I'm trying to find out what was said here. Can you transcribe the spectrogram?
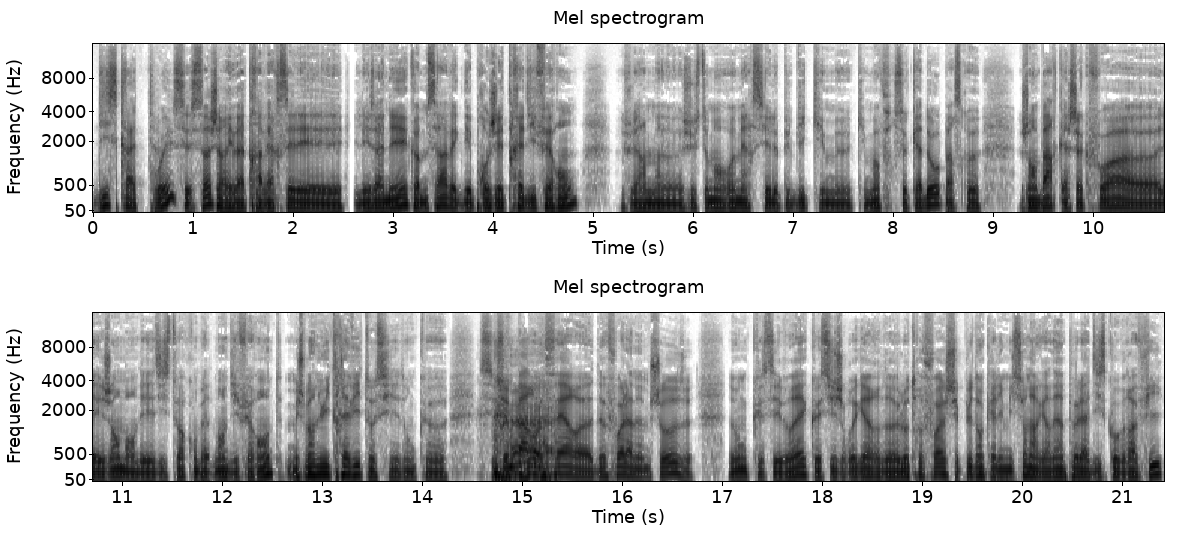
discrète. Oui, c'est ça. J'arrive à traverser les, les années comme ça avec des projets très différents. Je vais me- justement remercier le public qui me qui m'offre ce cadeau parce que j'embarque à chaque fois euh, les gens dans des histoires complètement différentes. Mais je m'ennuie très vite aussi, donc euh, si j'aime pas refaire euh, deux fois la même chose. Donc c'est vrai que si je regarde l'autre fois, je sais plus dans quelle émission on a regardé un peu la discographie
